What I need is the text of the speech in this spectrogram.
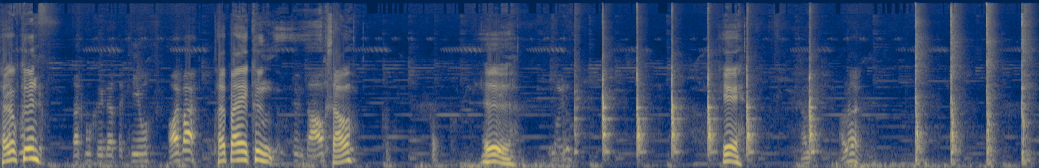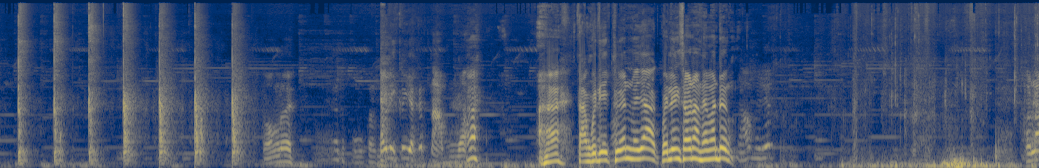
ถอยกลับขึ้นตัดกูคือเดินตะคิวถอยไปถอยไปครึ่งถึงเสาเสาเออหน่อยลูกโอเคเอาเลยเอาเลยสองเลยโอ้นี่ก็อยากก็ต่ำว่ะฮะตามก็ดีเกินไม่ยากไปเลี้ยงเสานั้นให้มันดึงเอาไปดิข้างใน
